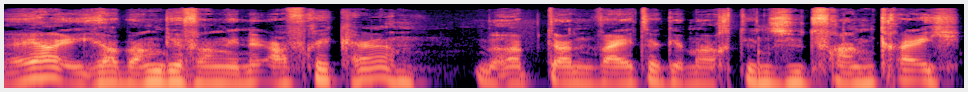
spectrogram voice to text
Naja, ich habe angefangen in Afrika, habe dann weitergemacht in Südfrankreich.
